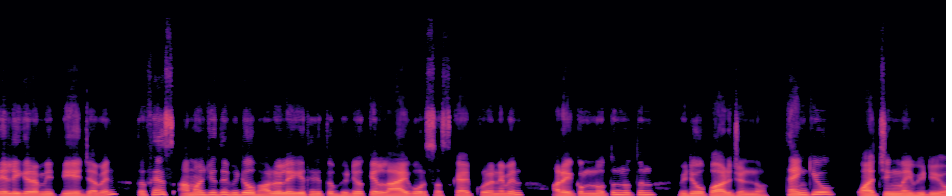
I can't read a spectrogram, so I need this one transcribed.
টেলিগ্রামে পেয়ে যাবেন। তো ফ্রেন্ডস আমার যদি ভিডিও ভালো লেগে থাকে, তো ভিডিওকে লাইক ও সাবস্ক্রাইব করে নেবেন। আর এরকম নতুন নতুন ভিডিও পাওয়ার জন্য। Thank you watching my video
